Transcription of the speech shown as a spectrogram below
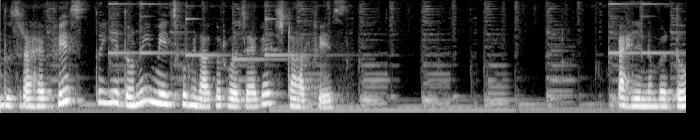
दूसरा है फ़िश तो ये दोनों इमेज को मिलाकर हो जाएगा स्टार फ़िश पहले नंबर दो।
